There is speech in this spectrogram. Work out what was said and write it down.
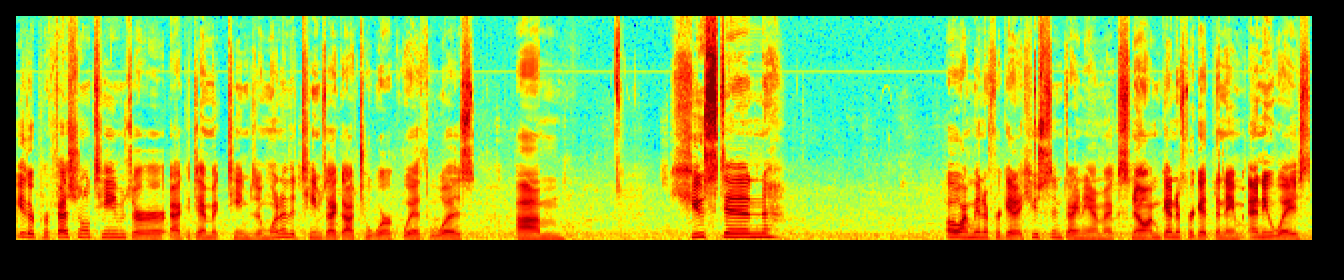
either professional teams or academic teams. And one of the teams I got to work with was um, Houston. Oh, I'm going to forget it. Houston Dynamics. No, I'm going to forget the name. Anyways,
